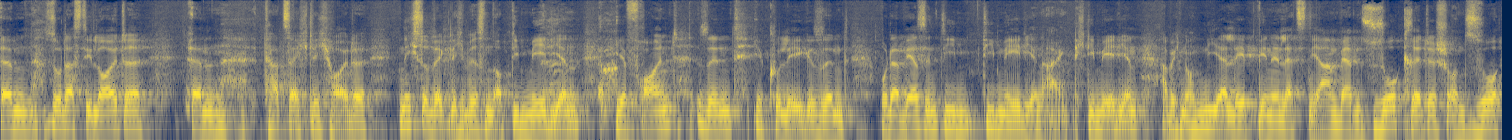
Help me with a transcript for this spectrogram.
ähm, sodass die Leute ähm, tatsächlich heute nicht so wirklich wissen, ob die Medien ihr Freund sind, ihr Kollege sind oder wer sind die, die Medien eigentlich. Die Medien habe ich noch nie erlebt wie in den letzten Jahren, werden so kritisch und so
